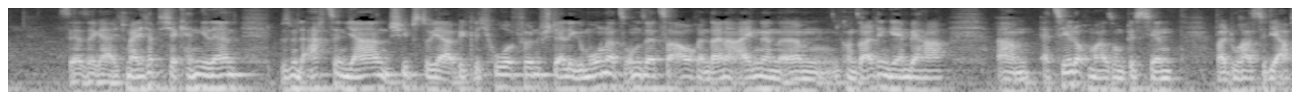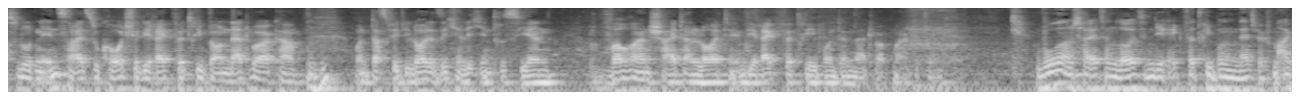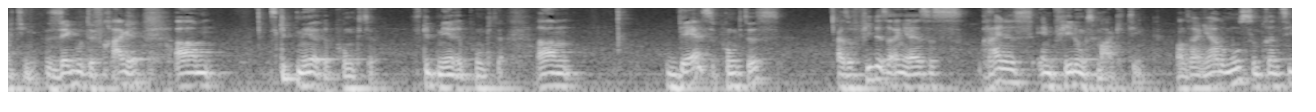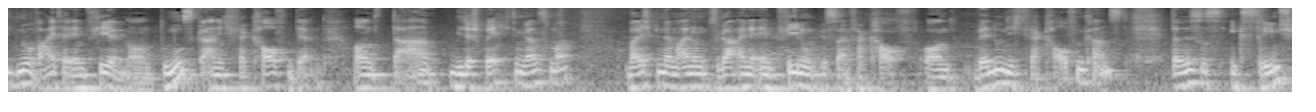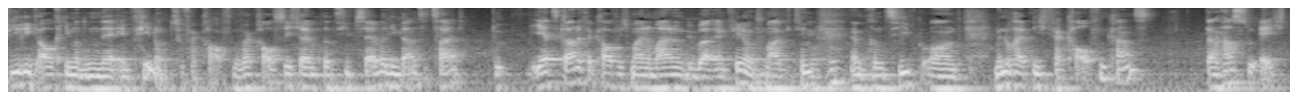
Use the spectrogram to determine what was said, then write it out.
Sehr, sehr geil. Ich meine, ich habe dich ja kennengelernt. Bis mit 18 Jahren schiebst du ja wirklich hohe fünfstellige Monatsumsätze auch in deiner eigenen ähm, Consulting GmbH. Ähm, erzähl doch mal so ein bisschen, weil du hast ja die absoluten Insights, du coachst ja direkt Vertriebler und Networker mhm. und das wird die Leute sicherlich interessieren. Woran scheitern Leute im Direktvertrieb und im Network Marketing? Woran scheitern Leute im Direktvertrieb und im Network Marketing? Sehr gute Frage. Ähm, es gibt mehrere Punkte. Es gibt mehrere Punkte. Ähm, der erste Punkt ist, also viele sagen ja, es ist reines Empfehlungsmarketing und sagen, ja, du musst im Prinzip nur weiter empfehlen und du musst gar nicht verkaufen lernen. Und da widerspreche ich dem Ganzen mal, weil ich bin der Meinung, sogar eine Empfehlung ist ein Verkauf. Und wenn du nicht verkaufen kannst, dann ist es extrem schwierig, auch jemandem eine Empfehlung zu verkaufen. Du verkaufst dich ja im Prinzip selber die ganze Zeit. Du, jetzt gerade verkaufe ich meine Meinung über Empfehlungsmarketing mhm. im Prinzip. Und wenn du halt nicht verkaufen kannst, dann hast du echt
